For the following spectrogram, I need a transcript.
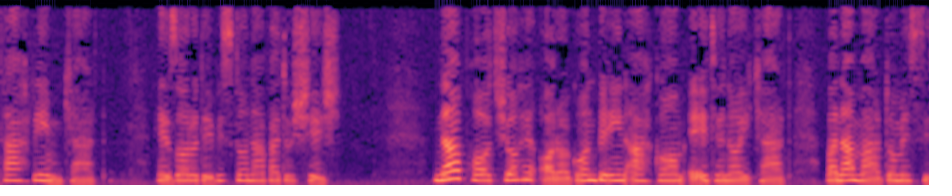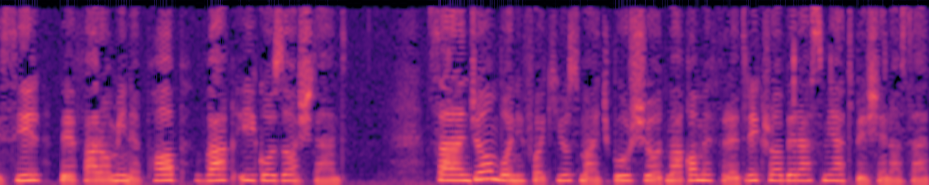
تحریم کرد. 1296 نه پادشاه آراگون به این احکام اعتنایی کرد و نه مردم سیسیل به فرامین پاپ وقعی گذاشتند. سرانجام بونیفاکیوس مجبور شد مقام فردریک را به رسمیت بشناسد.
